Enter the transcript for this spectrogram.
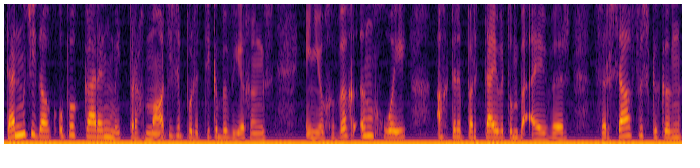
Dan moet jy dalk op karring met pragmatiese politieke bewegings en jou gewig ingooi achter een partij wat om beijver vir selfbeskikking,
